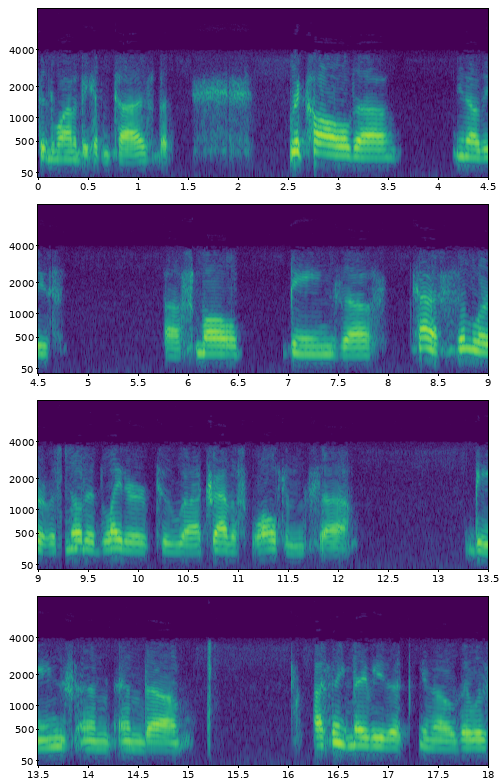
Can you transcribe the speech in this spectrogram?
didn't want to be hypnotized, but recalled, uh, you know, these uh, small beings, uh, kind of similar. It was noted later to uh, Travis Walton's uh, beings, and and uh, I think maybe that you know there was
